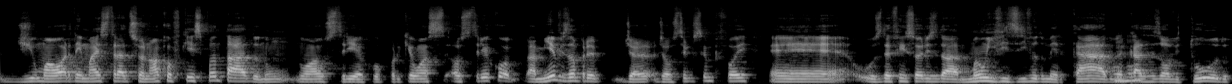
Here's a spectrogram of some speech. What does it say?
de uma ordem mais tradicional que eu fiquei espantado no, no austríaco, porque um aus- austríaco, a minha visão de, de austríaco sempre foi é, os defensores da mão invisível do mercado, o Uhum. mercado resolve tudo,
